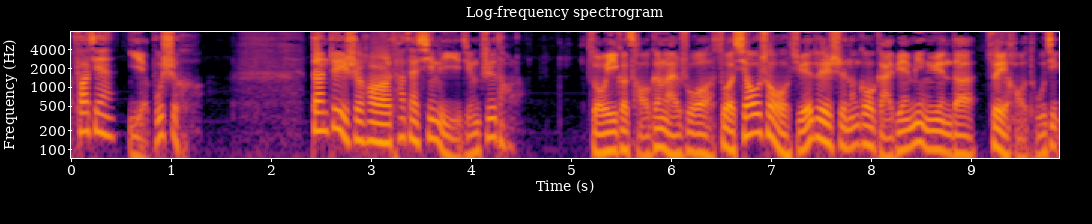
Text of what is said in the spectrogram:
发现也不适合。但这时候他在心里已经知道了，作为一个草根来说，做销售绝对是能够改变命运的最好途径。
